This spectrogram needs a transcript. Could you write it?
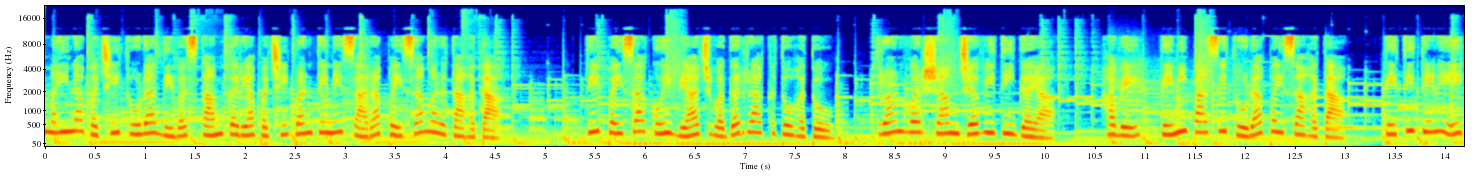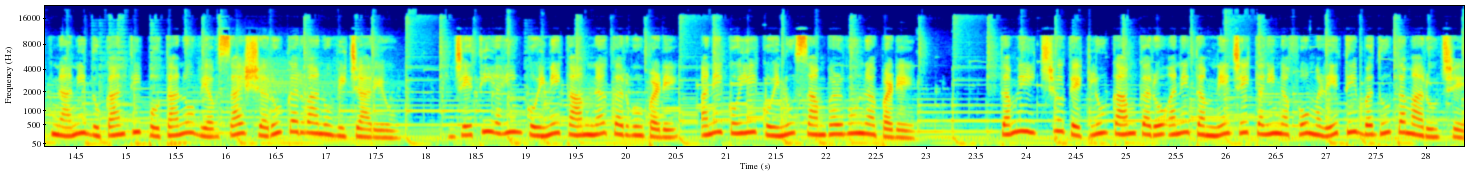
મહિના પછી થોડા દિવસ કામ કર્યા પછી પણ તેને સારા પૈસા મળતા હતા. તે પૈસા કોઈ વ્યાજ વગર રાખતો હતો. ત્રણ વર્ષ આમ જ વીતી ગયા. હવે તેની પાસે થોડા પૈસા હતા. તેથી તેણે એક નાની દુકાનથી પોતાનો વ્યવસાય શરૂ કરવાનું વિચાર્યું. જેથી અહીં કોઈને કામ ન કરવું પડે અને કોઈએ કોઈનું સાંભળવું ન પડે. તમે ઈચ્છો તેટલું કામ કરો અને તમને જે કંઈ નફો મળે તે બધું તમારું છે.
